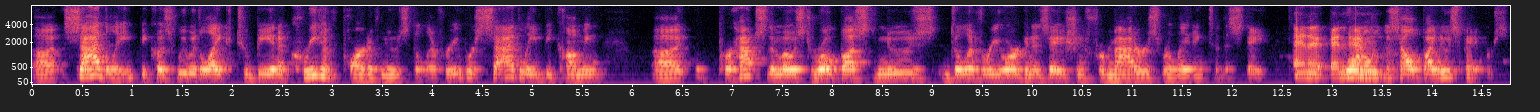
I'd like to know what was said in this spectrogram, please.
uh, sadly, because we would like to be an accretive part of news delivery, we're sadly becoming uh, perhaps the most robust news delivery organization for matters relating to the state. And, and, Formerly was held by newspapers.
